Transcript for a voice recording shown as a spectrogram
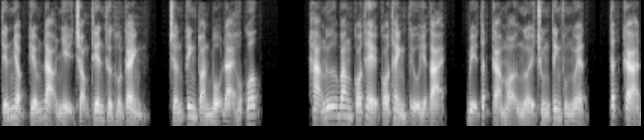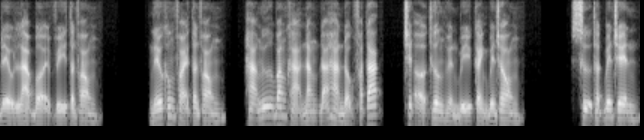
tiến nhập kiếm đạo nhị trọng thiên thực hồn cảnh, chấn kinh toàn bộ đại húc quốc. Hạ ngữ băng có thể có thành tựu hiện tại, bị tất cả mọi người chúng tinh phùng nguyệt, tất cả đều là bởi vì Tần Phong. Nếu không phải Tần Phong, hạ ngữ băng khả năng đã hàn độc phát tác, chết ở thương huyền bí cảnh bên trong. Sự thật bên trên,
